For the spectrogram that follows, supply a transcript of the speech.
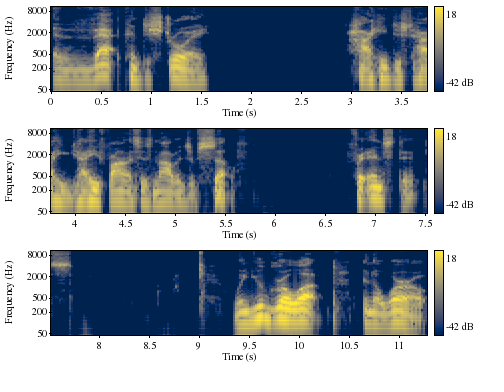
and that can destroy how he just how he how he finds his knowledge of self. For instance, when you grow up in a world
